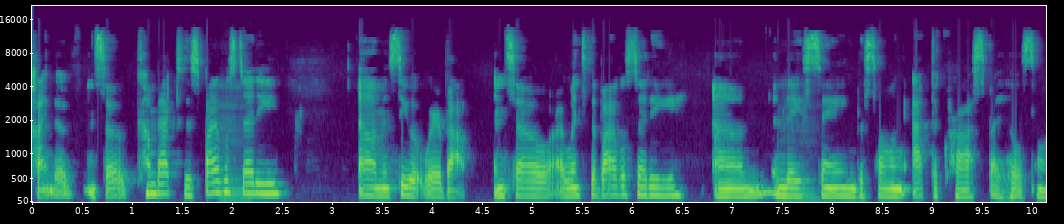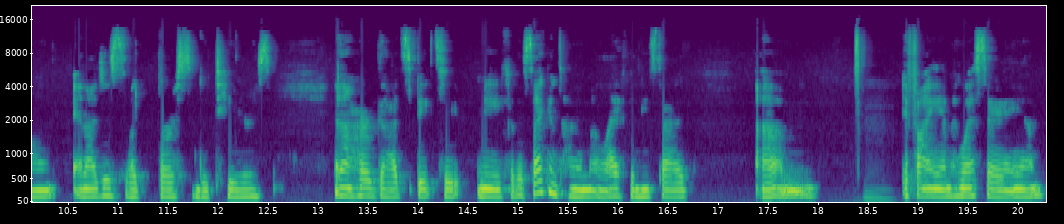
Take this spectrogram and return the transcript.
kind of. And so come back to this Bible Mm. study um, and see what we're about." And so I went to the Bible study, um, and they Mhm. sang the song "At the Cross" by Hillsong, and I just like burst into tears. And I heard God speak to me for the second time in my life, and He said, um, Mm. If I am who I say I am,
